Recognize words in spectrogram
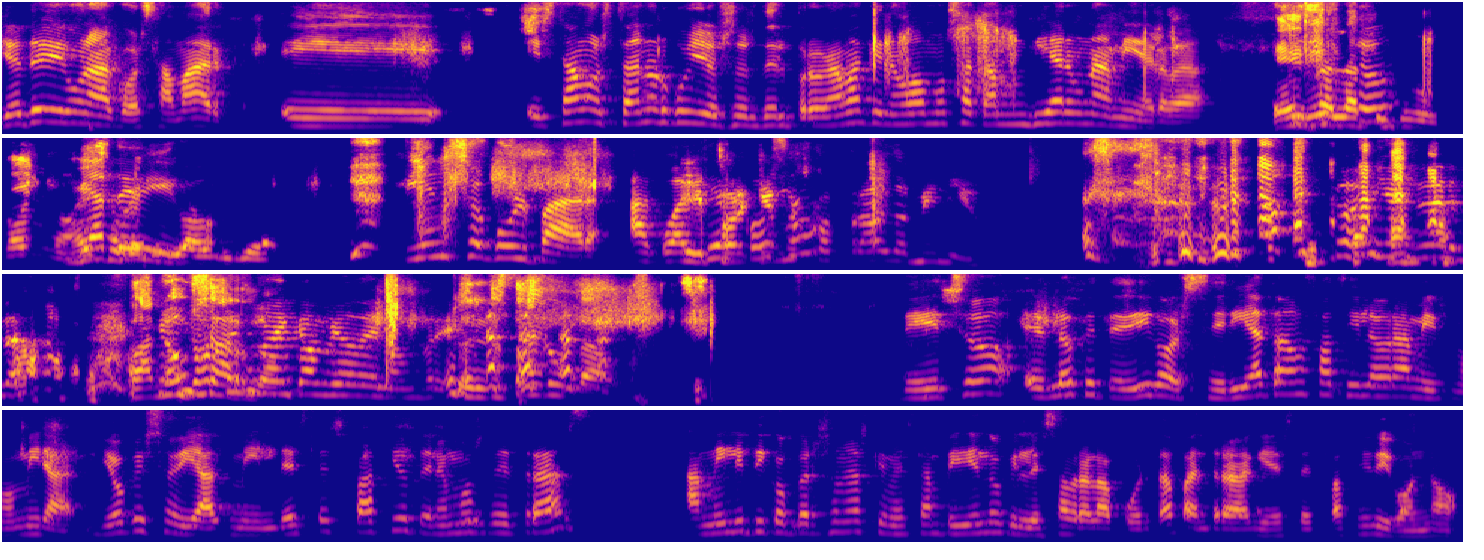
yo te digo una cosa, Marc. eh, estamos tan orgullosos del programa que no vamos a cambiar una mierda. De Esa es la hecho, actitud, coño. ya te digo. Pienso culpar a ¿Y cualquier por qué cosa. hemos comprado el dominio? Coño, es verdad. Para no Entonces usarlo. no hay cambio de nombre. Pero está cobrado. De hecho, es lo que te digo, sería tan fácil ahora mismo. Mira, yo que soy admin de este espacio, tenemos detrás a mil y pico personas que me están pidiendo que les abra la puerta para entrar aquí a este espacio y digo, no,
